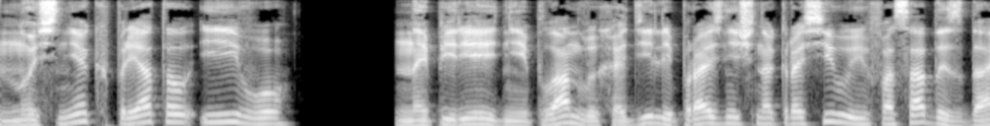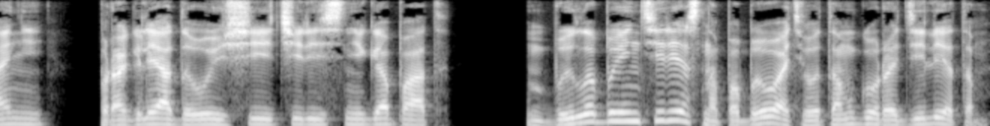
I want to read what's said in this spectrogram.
но снег прятал и его. На передний план выходили празднично красивые фасады зданий, проглядывающие через снегопад – Было бы интересно побывать в этом городе летом.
